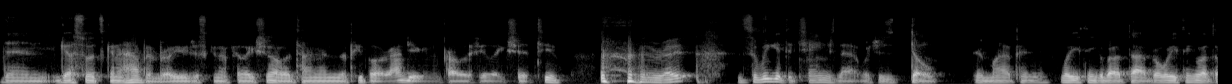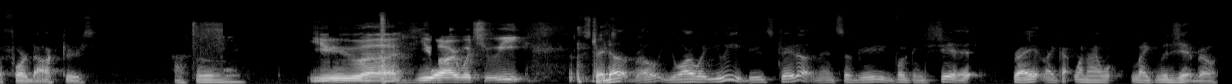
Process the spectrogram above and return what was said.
then guess what's gonna happen, bro? You're just gonna feel like shit all the time, and the people around you are gonna probably feel like shit too, right? So we get to change that, which is dope, in my opinion. What do you think about that, bro? What do you think about the four doctors? You uh, you are what you eat. Straight up, bro. You are what you eat, dude. Straight up, man. So if you're eating fucking shit, right? Like when I like legit, bro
